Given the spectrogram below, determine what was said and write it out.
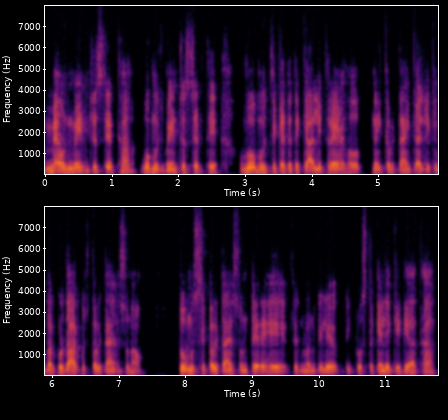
मैं उनमें इंटरेस्टेड था, वो मुझमें इंटरेस्टेड थे। वो मुझसे कहते थे, क्या लिख रहे हो? नई कविताएँ क्या लिखी? बरखुरदार कुछ कविताएँ सुनाओ। तो मुझसे कविताएँ सुनते रहे। फिर मैं उनके लिए पुस्तकें लेके गया था।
